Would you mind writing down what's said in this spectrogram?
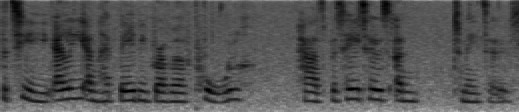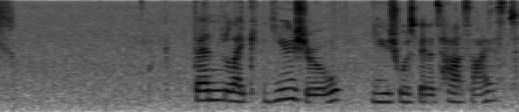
For tea, Ellie and her baby brother Paul had potatoes and tomatoes. Then like usual, usual has been italicised,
